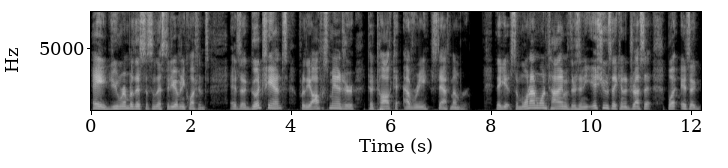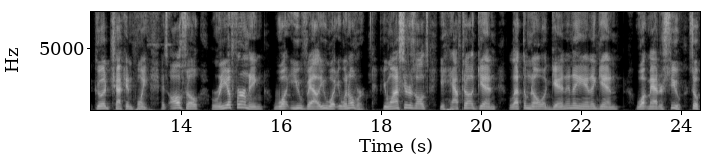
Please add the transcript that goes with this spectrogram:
Hey, do you remember this, this, and this? Did you have any questions? It's a good chance for the office manager to talk to every staff member. They get some one on one time. If there's any issues, they can address it, but it's a good check in point. It's also reaffirming what you value, what you went over. If you want to see results, you have to, again, let them know again and again and again what matters to you. So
